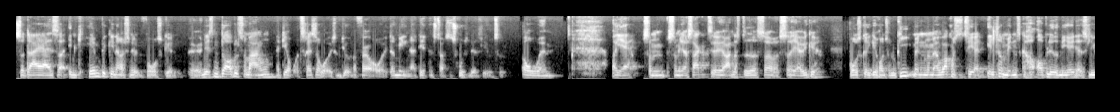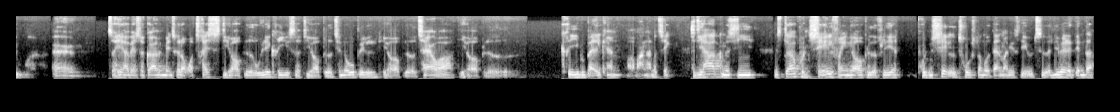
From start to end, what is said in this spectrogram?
Så der er altså en kæmpe generationel forskel. Øh, næsten dobbelt så mange af de over 60-årige, som de under 40-årige, der mener, at det er den største trussel i deres levetid. Og, øh, og ja, som, som jeg har sagt øh, andre steder, så, så er jeg jo ikke forsker i gerontologi, men man må bare konstatere, at ældre mennesker har oplevet mere i deres liv. Øh, så her har vi altså at gøre med mennesker, der over 60. De har oplevet oliekriser, de har oplevet Tjernobyl, de har oplevet terror, de har oplevet krige på Balkan og mange andre ting. Så de har, kan man sige, en større potentiale for egentlig at opleve flere potentielle trusler mod Danmarks levetid. Alligevel er det dem, der,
